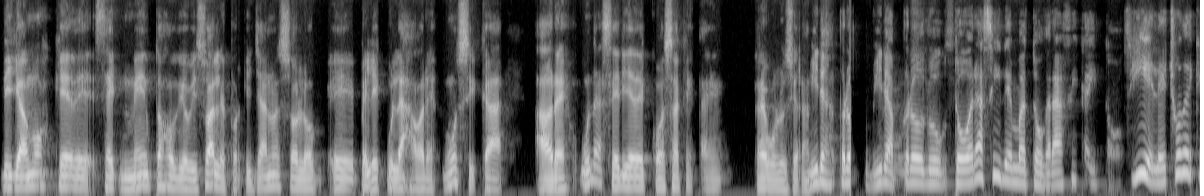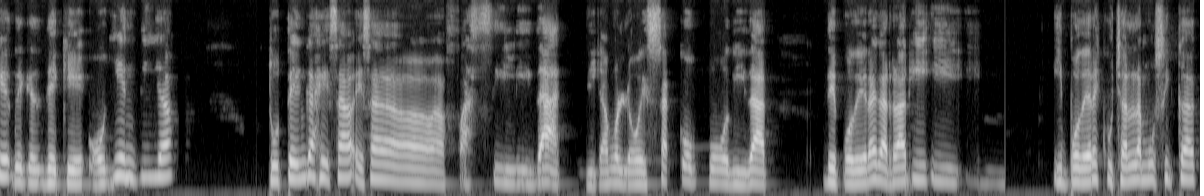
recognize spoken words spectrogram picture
digamos que de segmentos audiovisuales, porque ya no es solo eh, películas, ahora es música, ahora es una serie de cosas que están revolucionando. Mira, pro- mira, productora cinematográfica y todo. Sí, el hecho de que, de de que hoy en día tú tengas esa, esa facilidad, digámoslo, esa comodidad de poder agarrar y, y, poder escuchar la música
